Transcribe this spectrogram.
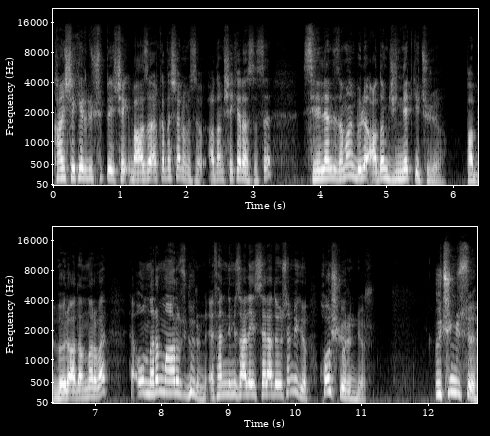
kan şekeri düşüp de şey- bazı arkadaşlar mesela adam şeker hastası sinirlendiği zaman böyle adam cinnet geçiriyor. Tabi böyle adamlar var. Onlara maruz görün. Efendimiz Aleyhisselatü Vesselam diyor ki hoş görün diyor. Üçüncüsü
